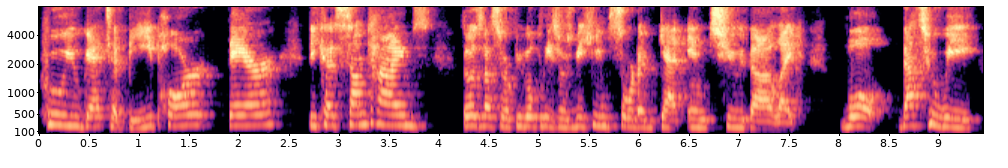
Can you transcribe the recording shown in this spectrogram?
who you get to be part there, because sometimes those of us who are people pleasers, we can sort of get into the like, well, that's who we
